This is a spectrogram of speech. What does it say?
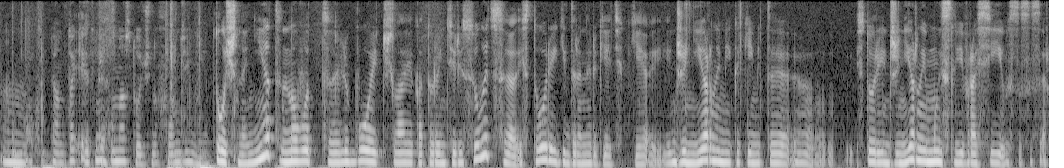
Ну таких это... книг у нас точно в фонде нет. Точно нет, но вот любой человек, который интересуется историей гидроэнергетики, инженерными какими-то, э, историей инженерной мысли в России, в СССР,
